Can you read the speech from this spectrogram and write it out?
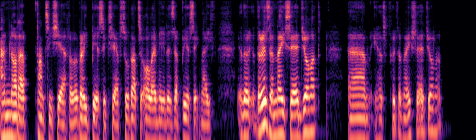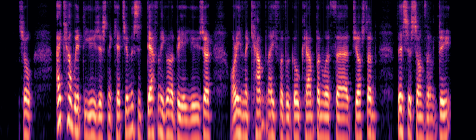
I'm not a fancy chef. I'm a very basic chef. So that's all I need is a basic knife. There, there is a nice edge on it. Um, he has put a nice edge on it. So I can't wait to use this in the kitchen. This is definitely going to be a user or even a camp knife if we go camping with uh, Justin. This is something to do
